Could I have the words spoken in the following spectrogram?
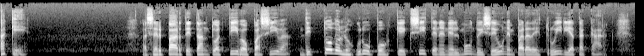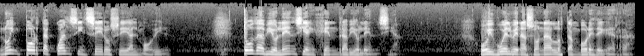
¿A qué? A ser parte tanto activa o pasiva de todos los grupos que existen en el mundo y se unen para destruir y atacar. No importa cuán sincero sea el móvil. Toda violencia engendra violencia. Hoy vuelven a sonar los tambores de guerra,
